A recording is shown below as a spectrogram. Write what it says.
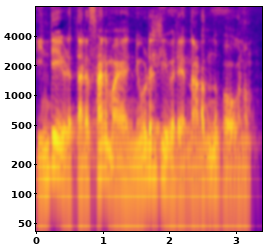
ഇന്ത്യയുടെ തലസ്ഥാനമായ ന്യൂഡൽഹി വരെ നടന്നു പോകണം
